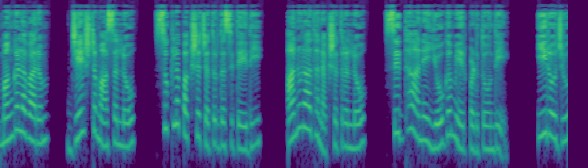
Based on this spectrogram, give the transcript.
మంగళవారం జ్యేష్ఠమాసంలో శుక్లపక్ష చతుర్దశి తేదీ అనురాధ నక్షత్రంలో సిద్ధ అనే యోగం ఏర్పడుతోంది. ఈరోజు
